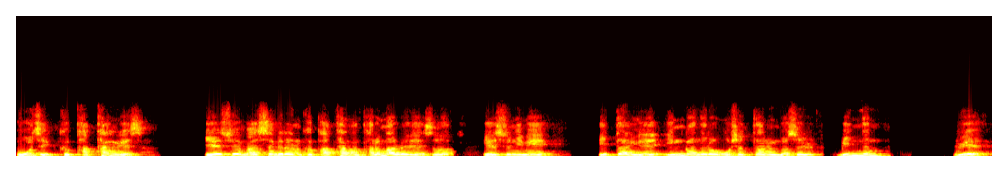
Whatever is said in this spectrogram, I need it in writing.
오직 그 바탕 위에서 예수의 말씀이라는 그 바탕은 다른 말로 해서 예수님이 이 땅 위에 인간으로 오셨다는 것을 믿는 위에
